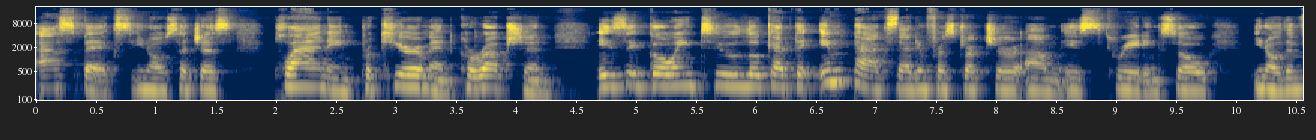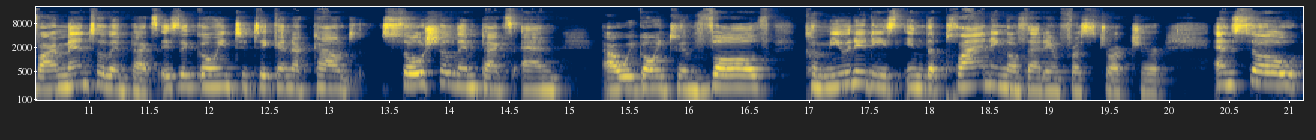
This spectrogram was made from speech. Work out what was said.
aspects, you know, such as planning, procurement, corruption? Is it going to look at the impacts that infrastructure um, is creating? So, you know, the environmental impacts. Is it going to take into account social impacts and are we going to involve communities in the planning of that infrastructure? And so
